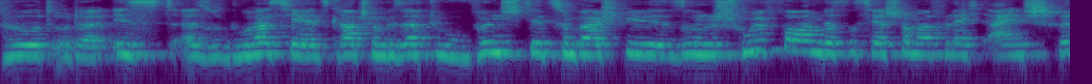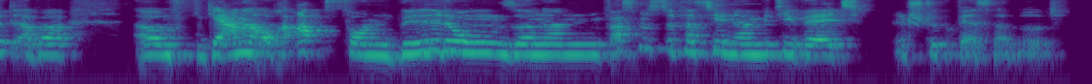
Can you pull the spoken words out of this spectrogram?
wird oder ist. Also du hast ja jetzt gerade schon gesagt, du wünschst dir zum Beispiel so eine Schulform, das ist ja schon mal vielleicht ein Schritt, aber ähm, gerne auch ab von Bildung, sondern was müsste passieren, damit die Welt ein Stück besser wird?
